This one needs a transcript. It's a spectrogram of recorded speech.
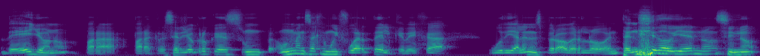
de ello, ¿no? Para, para crecer. Yo creo que es un, un, mensaje muy fuerte el que deja Woody Allen, espero haberlo entendido bien, ¿no? Si no,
